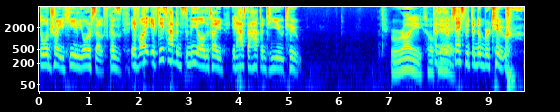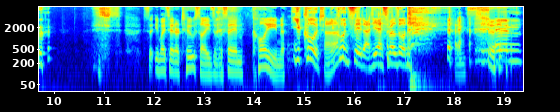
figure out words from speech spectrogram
Don't try to heal yourself because if I if this happens to me all the time, it has to happen to you too. right, okay. Because he's obsessed with the number two. So you might say they're two sides of the same coin. you could Huh? you could say that. Yes, well done. Thanks. um,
